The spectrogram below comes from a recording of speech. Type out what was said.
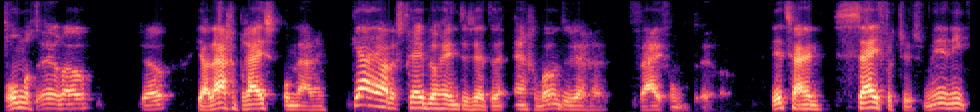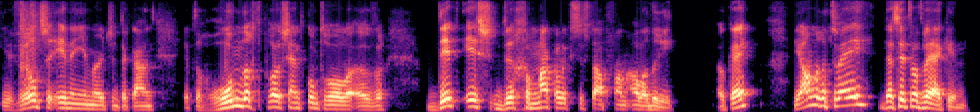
100 euro, zo, jouw lage prijs, om daar een keiharde streep doorheen te zetten en gewoon te zeggen 500 euro. Dit zijn cijfertjes, meer niet. Je vult ze in in je merchant account. Je hebt er 100% controle over. Dit is de gemakkelijkste stap van alle drie. Oké? Die andere twee, daar zit wat werk in.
